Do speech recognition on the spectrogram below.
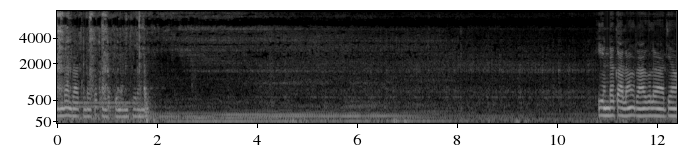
ఉండాలి రాకుండా అయితే కలుపుతున్నాను చూడండి. ఈ ఎండాకాలం రాగుల జావ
